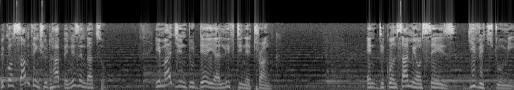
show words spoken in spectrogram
Because something should happen, isn't that so? Imagine today you're lifting a trunk. And Deacon Samuel says, Give it to me.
